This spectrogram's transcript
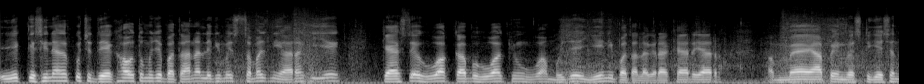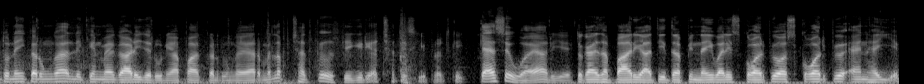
ये किसी ने अगर कुछ देखा हो तो मुझे बताना, लेकिन मुझे समझ नहीं आ रहा कि ये कैसे हुआ, कब हुआ, क्यों हुआ, मुझे ये नहीं पता लग रहा। खैर यार अब मैं यहाँ पे इन्वेस्टिगेशन तो नहीं करूँगा, लेकिन मैं गाड़ी ज़रूर यहाँ पार्क कर दूँगा यार। मतलब छत पे उसकी गिरी और छत इसकी पलट गई कैसे हुआ यार ये? तो कैसे बारी आती है इधर अपनी नई वाली स्कॉर्पियो और स्कॉर्पियो एन है ये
